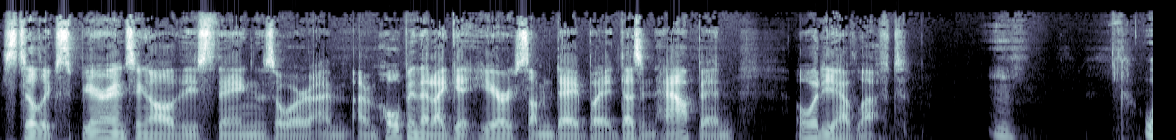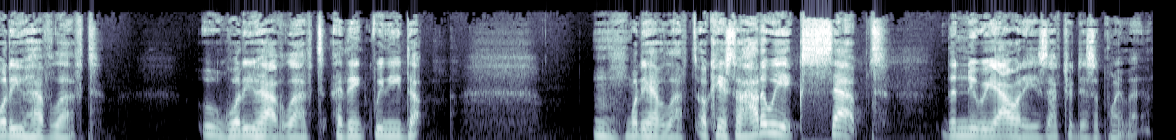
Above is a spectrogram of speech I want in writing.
still experiencing all of these things or I'm, I'm hoping that I get here someday, but it doesn't happen. Well, what do you have left? What do you have left? Ooh, what do you have left? I think we need to. Mm, what do you have left? Okay, so how do we accept the new realities after disappointment?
